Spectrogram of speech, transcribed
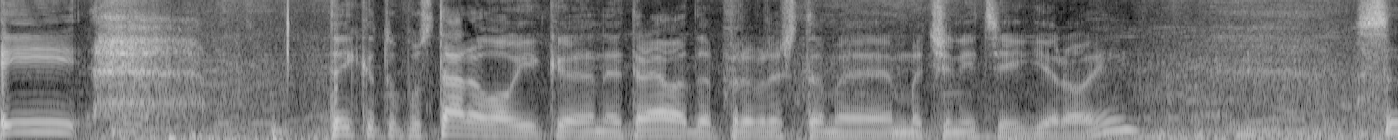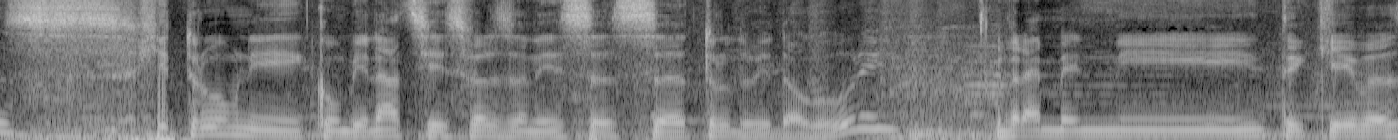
и тъй като по стара логика не трябва да превръщаме мъченици и герои, с хитроумни комбинации, свързани с трудови договори, временни такива,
